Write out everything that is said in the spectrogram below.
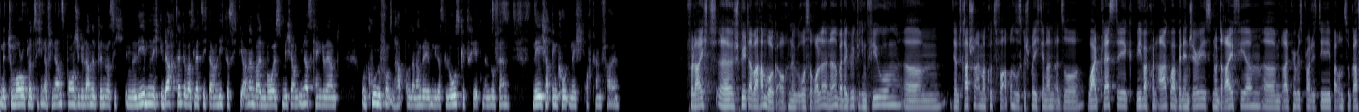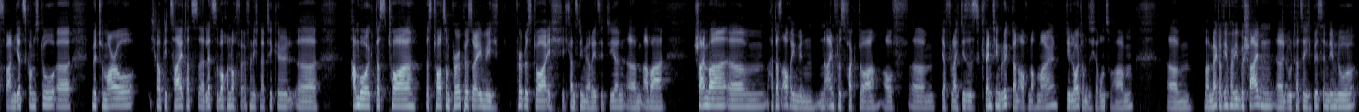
mit Tomorrow plötzlich in der Finanzbranche gelandet bin, was ich im Leben nicht gedacht hätte, was letztlich daran liegt, dass ich die anderen beiden Boys, Micha und Inas, kennengelernt und cool gefunden habe. Und dann haben wir irgendwie das losgetreten. Insofern, nee, ich habe den Code nicht, auf keinen Fall. Vielleicht äh, spielt aber Hamburg auch eine große Rolle ne, bei der glücklichen Fügung. Ähm, wir haben es gerade schon einmal kurz vorab unseres Gesprächs genannt, also Wild Plastic, Viva Con Agua, Ben Jerry's, nur drei Firmen, ähm, drei Purpose Projects, die bei uns zu Gast waren. Jetzt kommst du äh, mit Tomorrow. Ich glaube, die Zeit hat äh, letzte Woche noch veröffentlicht, einen Artikel. Äh, Hamburg, das Tor, das Tor zum Purpose oder irgendwie Purpose Tor, ich, ich kann es nicht mehr rezitieren, ähm, aber scheinbar ähm, hat das auch irgendwie einen, Einflussfaktor auf ähm, ja vielleicht dieses Quäntchen Glück dann auch nochmal, die Leute um sich herum zu haben. Ähm, man merkt auf jeden Fall, wie bescheiden äh, du tatsächlich bist, indem du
